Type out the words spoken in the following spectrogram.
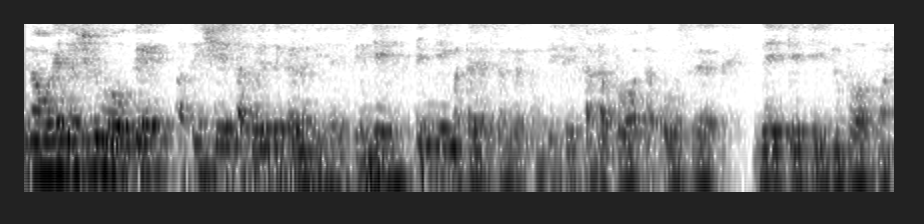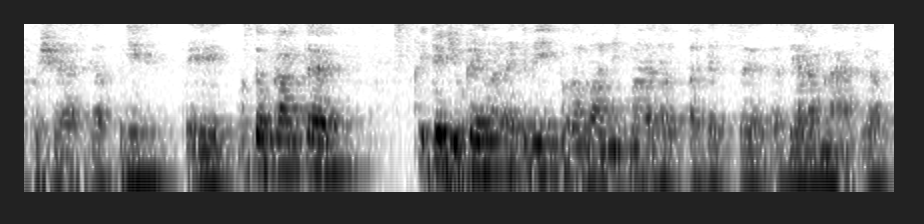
9 ਵਜੇ ਤੋਂ ਸ਼ੁਰੂ ਹੋ ਕੇ ਅਤੇ 6-7 ਵਜੇ ਤੱਕ ਲੱਗੀ ਰਹੀ ਸੀ। ਜੀ। ਇੰਨੀ ਮਤਲਬ ਸੰਗਤ ਹੁੰਦੀ ਸੀ। ਸਾਡਾ ਬਹੁਤ ਉਸ ਦੇਖ ਕੇ ਚੀਜ਼ ਨੂੰ ਬਹੁਤ ਮਨ ਖੁਸ਼ ਹੋਇਆ ਸੀਗਾ। ਜੀ ਤੇ ਉਸ ਤੋਂ ਉਪਰੰਤ ਇੱਥੇ ਯੂਕੇ ਵਿੱਚ ਵੀ ਭਗਵਾਨ ਵਾਲਮੀਕ ਮਹਾਰਾਜ ਦਾ ਪ੍ਰਗਟ ਦਿਹਾੜਾ ਮਨਾਇਆ ਸੀਗਾ।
